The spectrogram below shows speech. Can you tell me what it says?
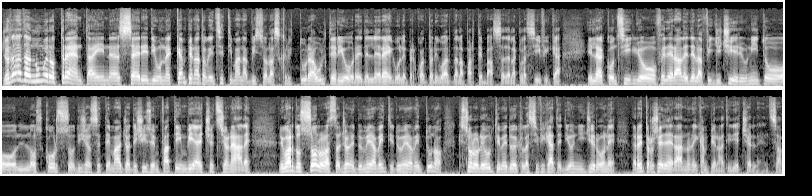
Giornata numero 30 in serie di un campionato che in settimana ha visto la scrittura ulteriore delle regole per quanto riguarda la parte bassa della classifica. Il Consiglio federale della FIGC riunito lo scorso 17 maggio ha deciso infatti in via eccezionale riguardo solo la stagione 2020-2021 che solo le ultime due classificate di ogni girone retrocederanno nei campionati di eccellenza.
